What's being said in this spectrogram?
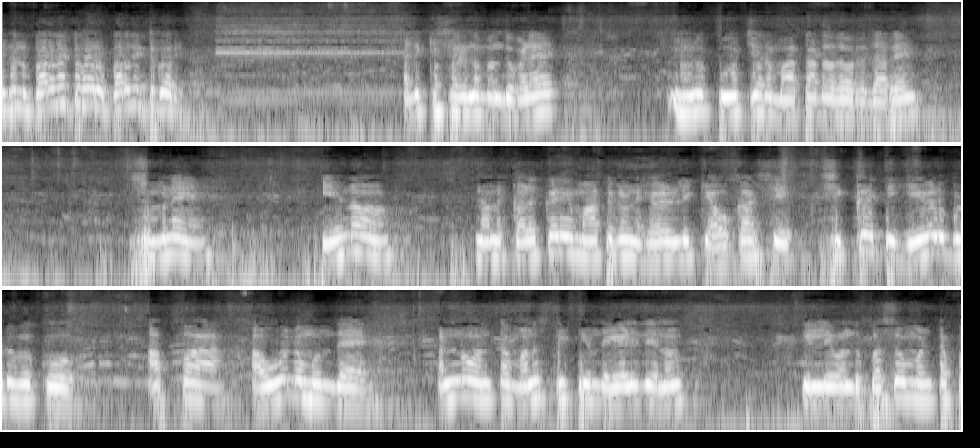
ಇದನ್ನು ಬರೆದಿಟ್ಟುಕೋರಿ ಬರೆದಿಟ್ಟುಕೋರಿ. ಅದಕ್ಕೆ ಶರಣ ಬಂಧುಗಳೇ ಇನ್ನು ಪೂಜ್ಯರು ಮಾತಾಡೋದವರಿದ್ದಾರೆ. ಸುಮ್ಮನೆ ಏನೋ ನನ್ನ ಕಳಕಳಿ ಮಾತುಗಳನ್ನ ಹೇಳಲಿಕ್ಕೆ ಅವಕಾಶ ಸಿಕ್ಕೈತಿ, ಹೇಳಿಬಿಡಬೇಕು. ಅಪ್ಪ, ಅವನ ಮುಂದೆ ಅನ್ನುವಂತ ಮನಸ್ಥಿತಿಯಿಂದ ಹೇಳಿದೇನು? ಇಲ್ಲಿ ಒಂದು ಬಸವ ಮಂಟಪ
